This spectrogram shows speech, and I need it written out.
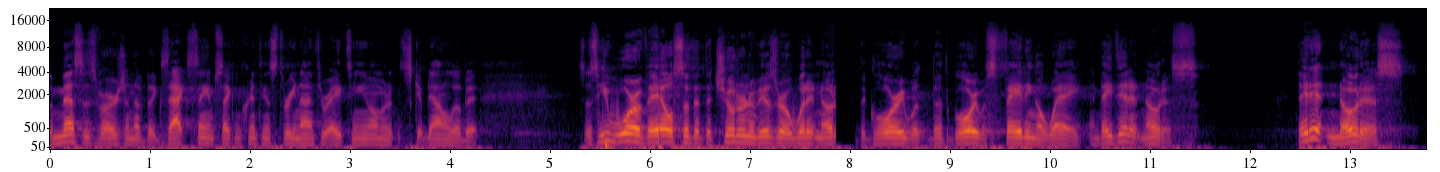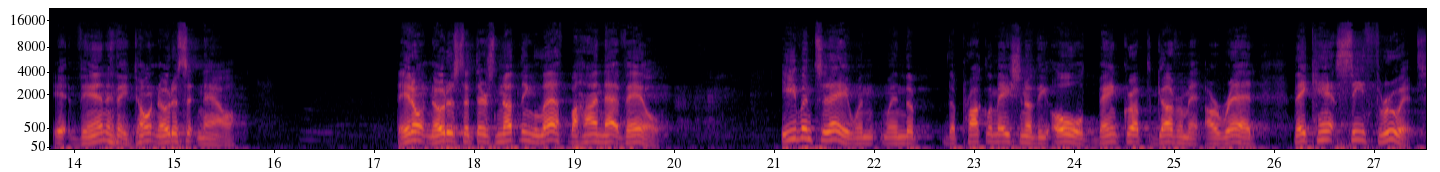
The message version of the exact same 2 Corinthians 3 9 through 18. I'm going to skip down a little bit says he wore a veil so that the children of Israel wouldn't notice the glory was, that the glory was fading away, and they didn't notice. They didn't notice it then, and they don't notice it now. They don't notice that there's nothing left behind that veil. Even today, when, when the, the proclamation of the old bankrupt government are read, they can't see through it.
